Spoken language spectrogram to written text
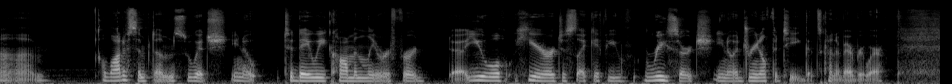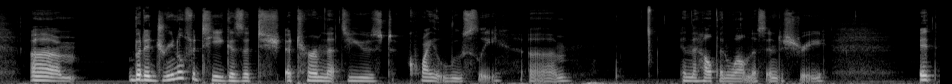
Um, a lot of symptoms, which, you know, today we commonly refer, uh, you will hear just like if you research, you know, adrenal fatigue, that's kind of everywhere. Um, but adrenal fatigue is a, t- a term that's used quite loosely um, in the health and wellness industry. It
